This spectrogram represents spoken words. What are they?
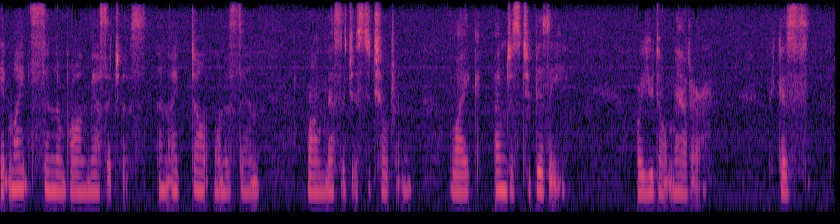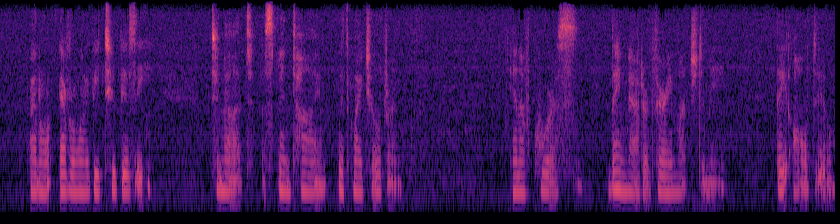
it might send the wrong messages. And I don't want to send wrong messages to children like, I'm just too busy or you don't matter because I don't ever want to be too busy to not spend time with my children. And of course, they matter very much to me. They all do.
